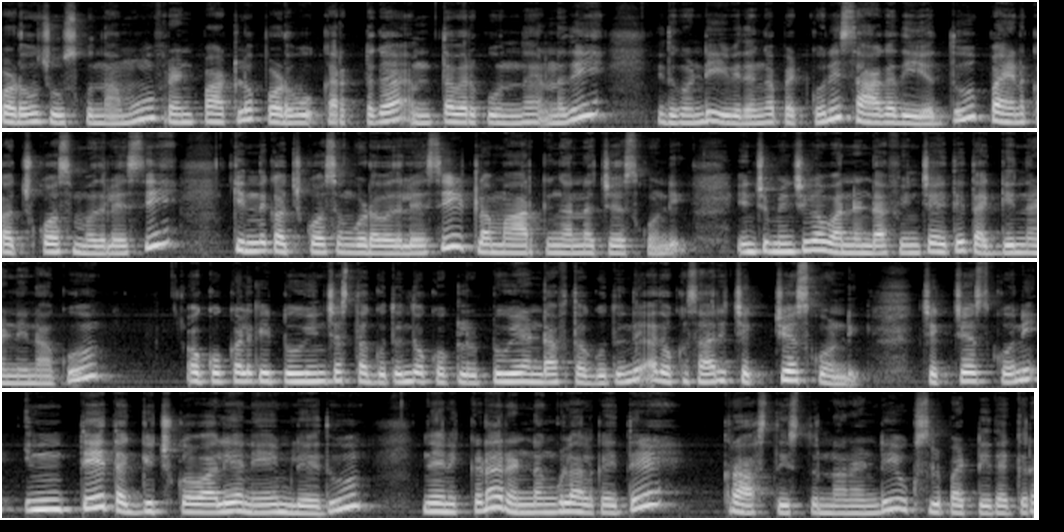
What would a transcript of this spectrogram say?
పొడవు చూసుకుందాము. ఫ్రంట్ పార్ట్లో పొడవు కరెక్ట్గా ఎంతవరకు ఉంది అన్నది ఇదిగోండి ఈ విధంగా పెట్టుకొని సాగదీయొద్దు. పైన ఖర్చు కోసం వదిలేసి కింది ఖర్చు కోసం కూడా వదిలేసి ఇట్లా మార్కింగ్ అన్నది చేసుకోండి. ఇంచుమించుగా వన్ అండ్ హాఫ్ ఇంచ్ అయితే తగ్గిందండి నాకు. ఒక్కొక్కరికి టూ ఇంచెస్ తగ్గుతుంది ఒక్కొక్కరు టూ అండ్ హాఫ్ తగ్గుతుంది. అది ఒకసారి చెక్ చేసుకోండి. చెక్ చేసుకొని ఇంతే తగ్గించుకోవాలి అని ఏం లేదు. నేను ఇక్కడ రెండు అంగుళాలకైతే క్రాస్ తీస్తున్నానండి ఉక్సులు పట్టి దగ్గర.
